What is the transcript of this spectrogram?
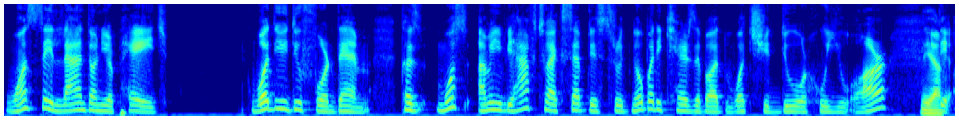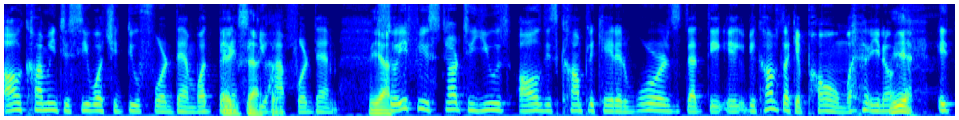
once they land on your page, what do you do for them because most i mean we have to accept this truth nobody cares about what you do or who you are yeah. they all come in to see what you do for them what benefit exactly. you have for them yeah. so if you start to use all these complicated words that the, it becomes like a poem you know yeah. it,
